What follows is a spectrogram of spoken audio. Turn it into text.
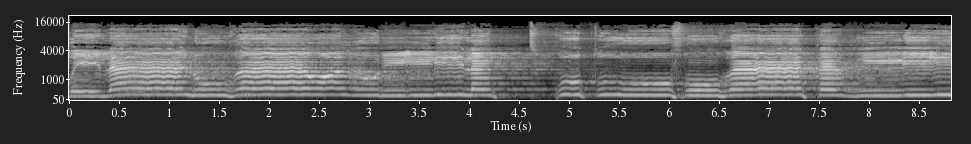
ظلالها وذللت قطوفها تذليلا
